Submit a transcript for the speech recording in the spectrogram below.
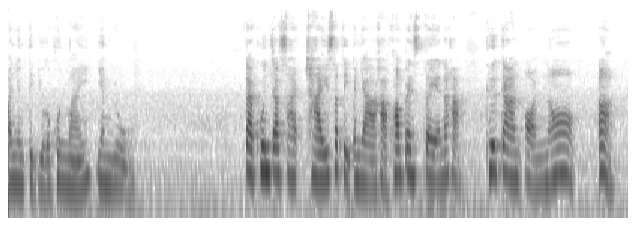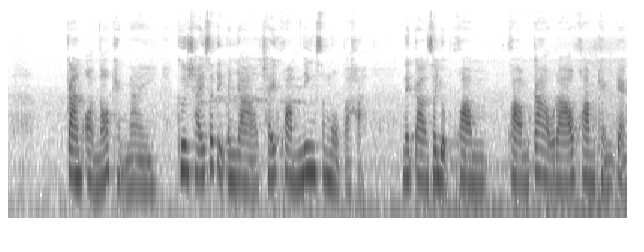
มันยังติดอยู่กับคุณไหมยังอยู่ แต่คุณจะใช้สติปัญญาค่ะ ความเป็นสเตนนะคะคือการอ่อนนอกอะการอ่อนนอกแข็งใน คือใช้สติปัญญาใช้ความนิ่งสงบอะค่ะ ในการสยบความความก้าวร้าว ความแข็งแกร่ง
